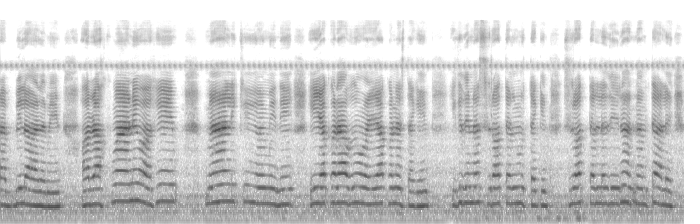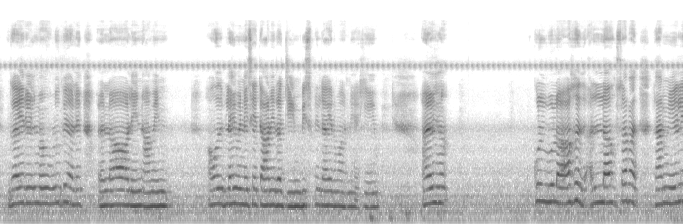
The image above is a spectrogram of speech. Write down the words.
ரப்பில் ஆலமீன் அர் ரஹ்மானி ரஹீம் மாலிகி யௌமிதீன் இய்யாக நஅபுது வ இய்யாக சிராத்தல் முஸ்தகீம் சிராத்தல்லதீன அன்அம்த அலைஹிம் கய்ரில் மக்லூபி அலைஹிம் வலல்லாலீன் अउज़बिल्लाशैतानरजीम बिस्मिल्लाहिर्रहमानिर्रहीम குல்புல் அஹத் அல்லாஹ் சமத் நாம் ஏழி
